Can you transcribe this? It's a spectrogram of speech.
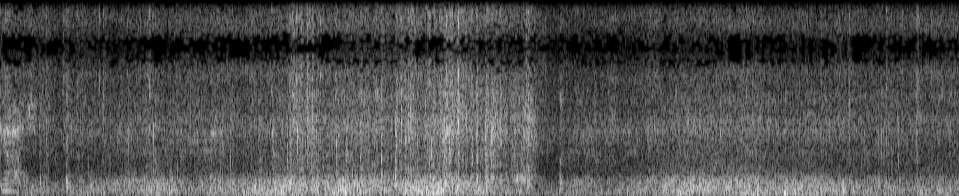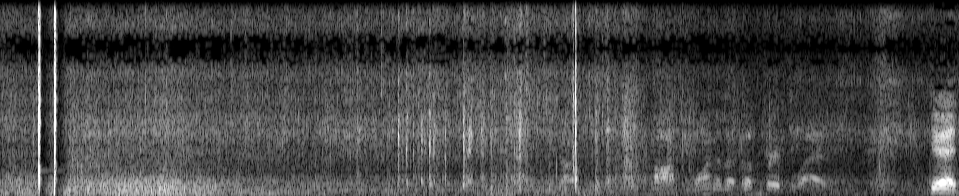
Gosh. Off one of the, the first ledge. Good.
